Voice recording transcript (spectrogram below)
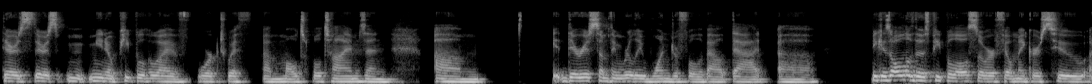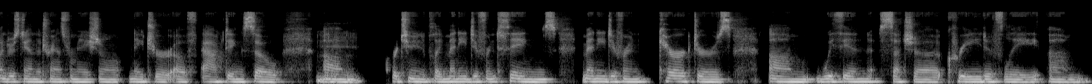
There's there's you know people who I've worked with um, multiple times, and um, there is something really wonderful about that. Uh, because all of those people also are filmmakers who understand the transformational nature of acting. So, um, mm. opportunity to play many different things, many different characters um, within such a creatively um,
